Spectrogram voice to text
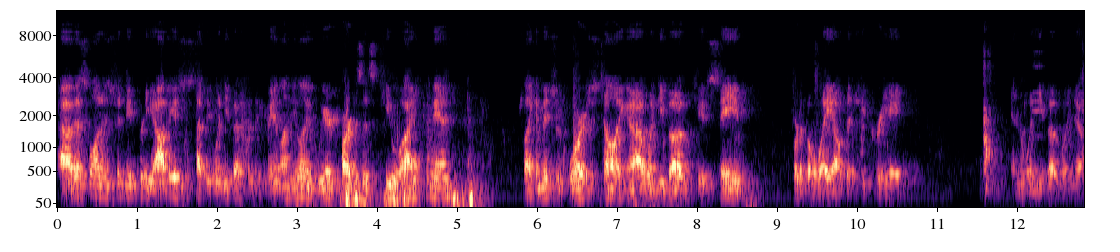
Uh, this one it should be pretty obvious, just have the WinDbug from the command line. The only weird part is this QI command. Like I mentioned before, just telling uh, WinDbug to save sort of the layout that you create in the WinDbug window.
